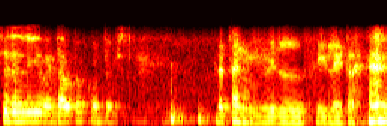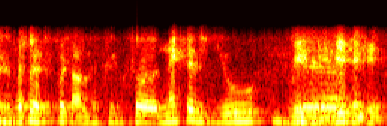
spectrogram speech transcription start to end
suddenly you went out of context. That's one we'll see later. but let's put all the things. So next is U VCC. Yeah, VCC.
